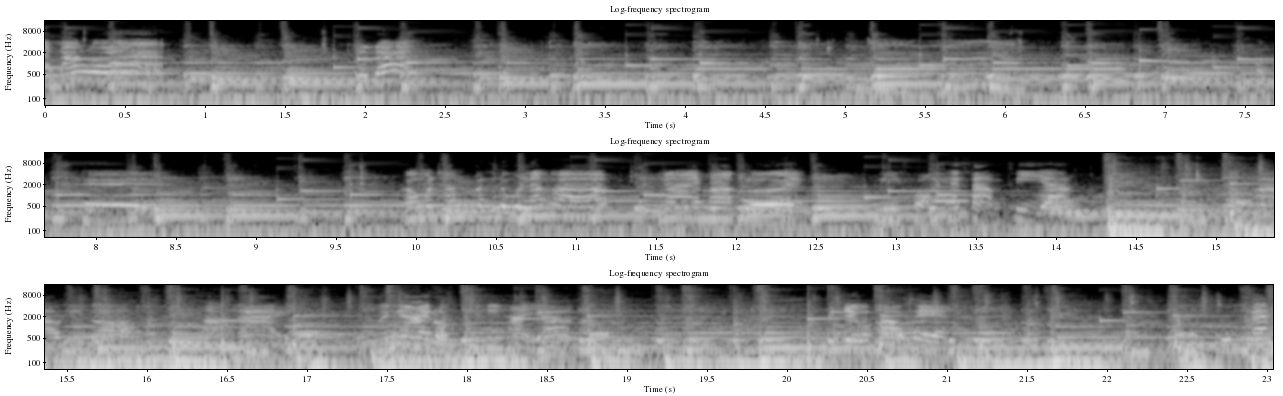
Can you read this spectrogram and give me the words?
ร่อยมากเลยอะใช้ได้โอเคลองมาทำกันดูนะครับ ง่ายมากเลย มีของแค่สามสี่อย่างมะพร้าวนี่ก็หาง่าย ไม่ง่ายหรอกที่นี่หายากไปเจอมะพร้าวแพงคุ้มแล้ว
